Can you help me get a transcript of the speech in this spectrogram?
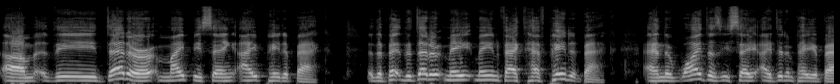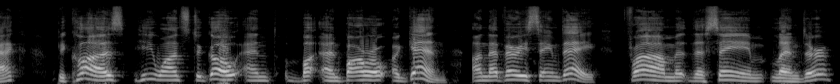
um, the debtor might be saying, I paid it back. The, the debtor may, may in fact have paid it back. And the, why does he say, I didn't pay it back? Because he wants to go and, and borrow again on that very same day from the same lender.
